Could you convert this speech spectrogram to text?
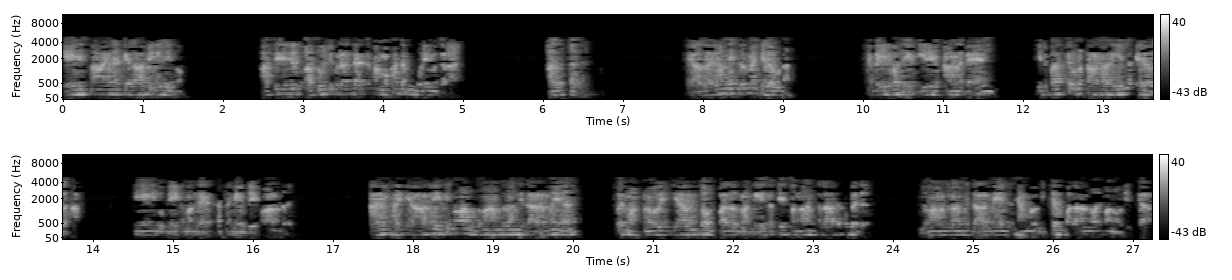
ඒ නිසා එන කියලා පිළිගන්නවා. අතේ අසුචි ගොඩක් දැක්කම මොකද මුලින්ම කරන්නේ? අල්ලගන්න. ඒ අල්ලගන්නේ තමයි කියලා වුණා. හැබැයි ඊට පස්සේ ඊරිය කන්න බෑනේ. ඊට පස්සේ උන තරහ ගිහිල්ලා කියලා මේ මේක මම දැක්කට මේ උදේ පාන්දර. අර හරිය ආවේ තිනවා බුදුහාමුදුරන්ගේ ධර්මය ඔය මනෝවිද්‍යාවක බල මගේ සතිය සමාන කළාද කොහෙද? බුදුහාමුදුරන්ගේ ධර්මයේ හැම විටම බලන්න ඕනේ මනෝවිද්‍යාව.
